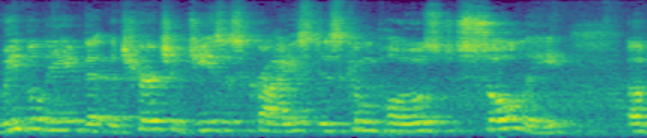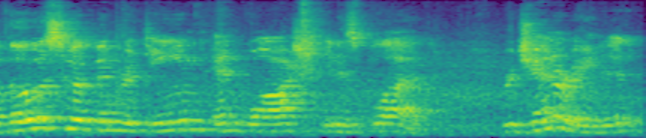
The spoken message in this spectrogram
We believe that the church of Jesus Christ is composed solely of those who have been redeemed and washed in his blood, regenerated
